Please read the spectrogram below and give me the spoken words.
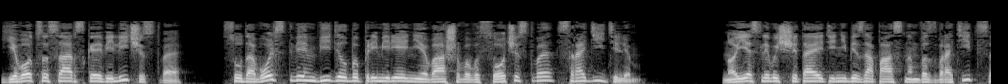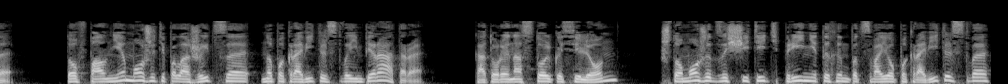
Его цесарское величество с удовольствием видел бы примирение вашего высочества с родителем. Но если вы считаете небезопасным возвратиться, то вполне можете положиться на покровительство императора, который настолько силен, что может защитить принятых им под свое покровительство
